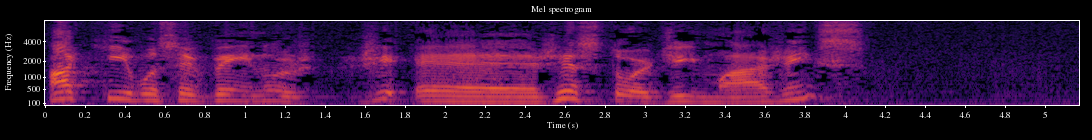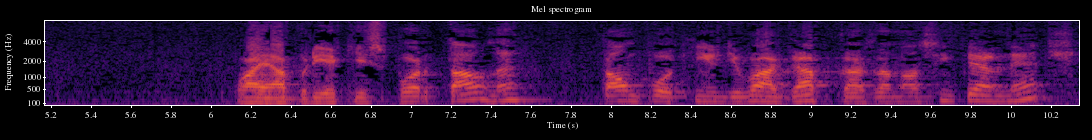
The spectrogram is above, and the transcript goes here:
Aqui você vem no gestor de imagens. Vai abrir aqui esse portal, né? Está um pouquinho devagar por causa da nossa internet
